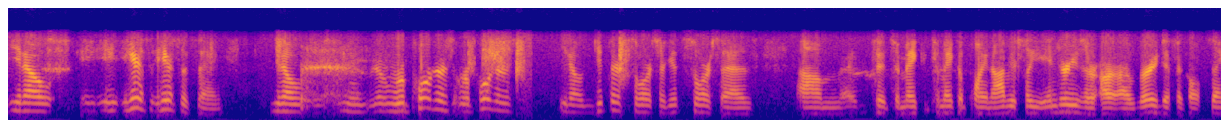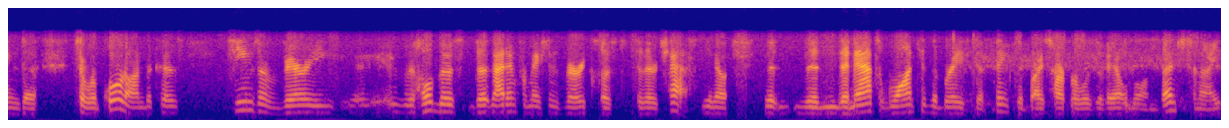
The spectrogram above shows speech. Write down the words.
you know, here's here's the thing. You know, reporters reporters, you know, get their source or get source says um, to to make to make a point. Obviously, injuries are, are, are a very difficult thing to to report on because teams are very uh, hold those that information very close to their chest. You know, the the the Nats wanted the Braves to think that Bryce Harper was available on the bench tonight,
